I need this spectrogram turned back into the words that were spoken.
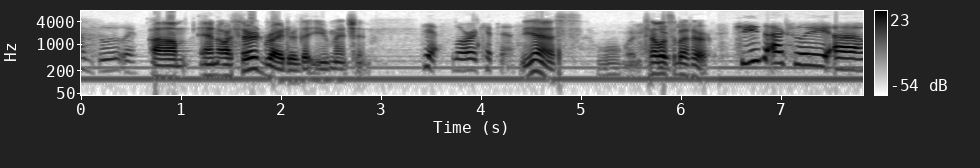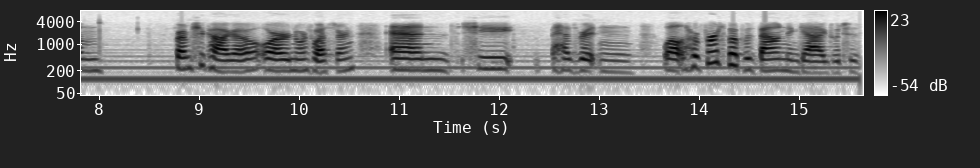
Absolutely. Um, and our third writer that you mentioned, Yes, Laura Kipnis. yes, tell us about her. She's actually um, from Chicago or Northwestern, and she has written. Well, her first book was Bound and Gagged, which was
